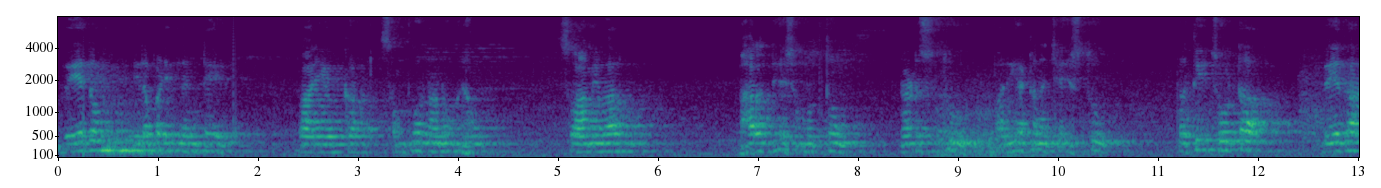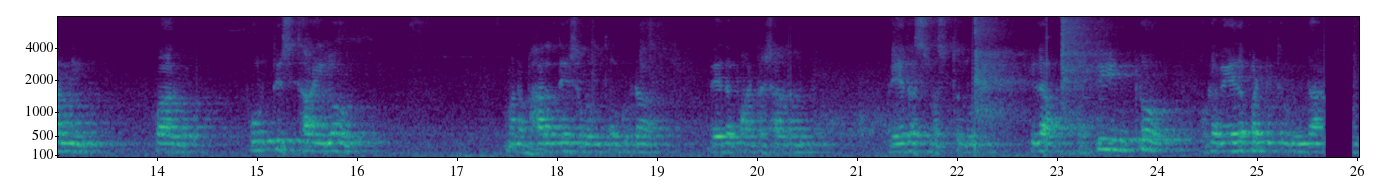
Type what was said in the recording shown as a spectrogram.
వేదం నిలబడిందంటే వారి యొక్క సంపూర్ణ అనుగ్రహం. స్వామివారు భారతదేశం మొత్తం నడుస్తూ పర్యటన చేస్తూ ప్రతి చోట వేదాన్ని వారు పూర్తి స్థాయిలో మన భారతదేశం కూడా వేద పాఠశాలలు వేద స్వస్థులు ఇలా ప్రతి ఇంట్లో ఒక వేద పండితుడు ఉండాలి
